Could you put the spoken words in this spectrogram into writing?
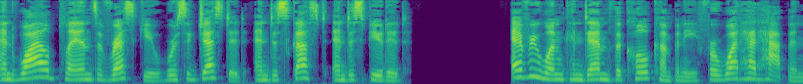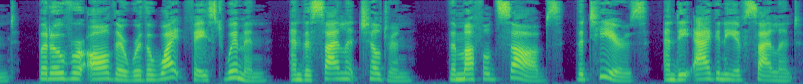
and wild plans of rescue were suggested and discussed and disputed. Everyone condemned the coal company for what had happened, but over all there were the white-faced women, and the silent children, the muffled sobs, the tears, and the agony of silent,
